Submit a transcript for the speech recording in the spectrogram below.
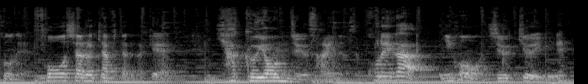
このね、ソーシャルキャピタルだけ143位なんですよ。これが日本を19位にね、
